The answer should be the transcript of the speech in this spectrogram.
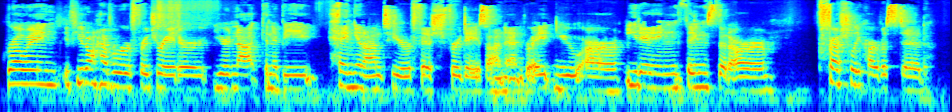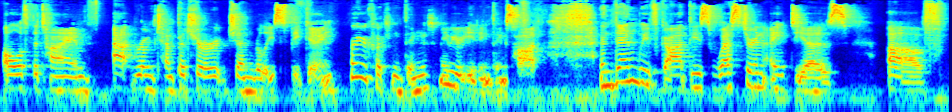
growing. If you don't have a refrigerator, you're not going to be hanging on to your fish for days on end, right? You are eating things that are freshly harvested all of the time at room temperature, generally speaking, or you're cooking things, maybe you're eating things hot. And then we've got these Western ideas of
